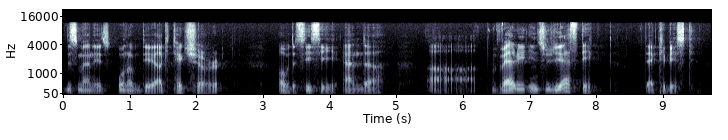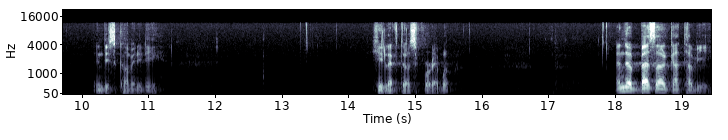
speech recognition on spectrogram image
this man is one of the architecture of the CC and uh, uh, very enthusiastic activist in this community. He left us forever. And the Bassel Khartabil,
